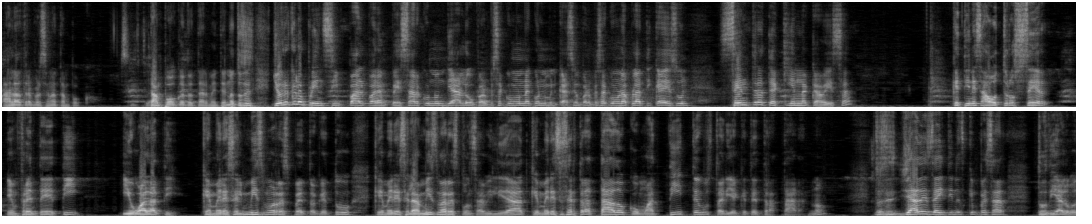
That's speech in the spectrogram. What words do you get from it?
a la otra persona tampoco. Tampoco totalmente, ¿no? Entonces, yo creo que lo principal para empezar con un diálogo, para empezar con una comunicación, para empezar con una plática es un céntrate aquí en la cabeza que tienes a otro ser enfrente de ti igual a ti, que merece el mismo respeto que tú, que merece la misma responsabilidad, que merece ser tratado como a ti te gustaría que te tratara, ¿no? Entonces ya desde ahí tienes que empezar tu diálogo.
